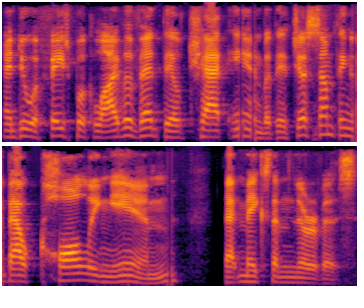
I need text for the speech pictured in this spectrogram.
and do a Facebook Live event, they'll chat in, but there's just something about calling in that makes them nervous.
